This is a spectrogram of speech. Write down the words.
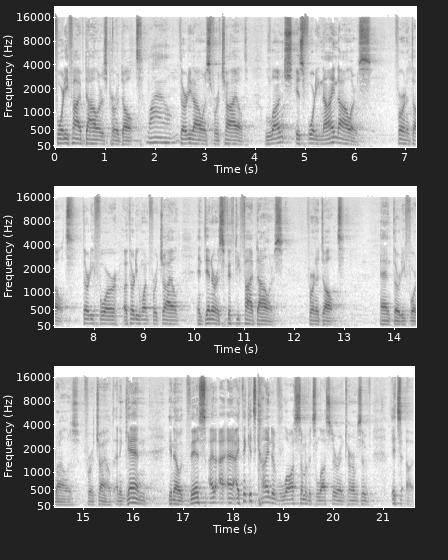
$45 per adult. Wow. $30 for a child. Lunch is $49 for an adult, 34 uh, 31 for a child, and dinner is $55 for an adult and $34 for a child. And again, you know, this, I, I, I think it's kind of lost some of its luster in terms of it's uh,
